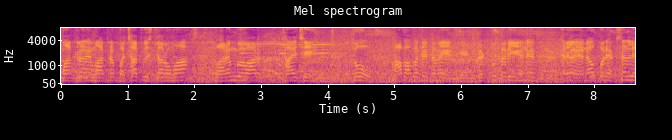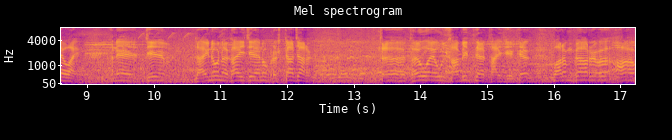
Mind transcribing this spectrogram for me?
માત્ર ને માત્ર પછાત વિસ્તારોમાં વારંવાર થાય છે. તો આ બાબતે તમે ઘટતું કરી અને એના ઉપર એક્શન લેવાય. અને જે લાઈનો નખાઈ છે, એનો ભ્રષ્ટાચાર થયો હોય એવું સાબિત થાય છે કે વારંવાર આ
